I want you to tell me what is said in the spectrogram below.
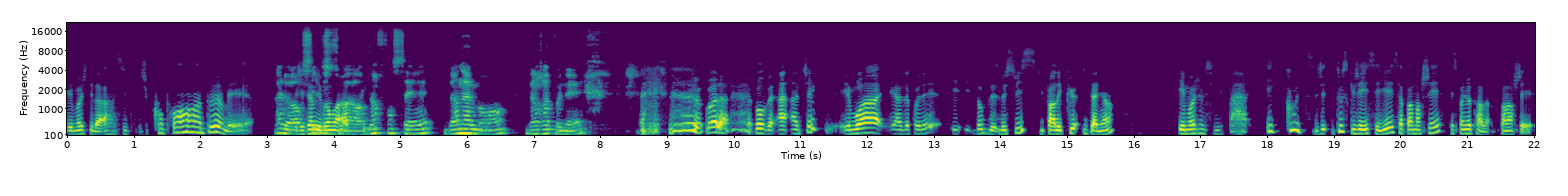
Et moi, j'étais là, ah, je comprends un peu, mais. Alors, c'est l'histoire d'un français, d'un allemand, d'un japonais. voilà. Bon, ben, un, tchèque et moi et un japonais, et, donc le, suisse qui parlait que italien. Et moi, je me suis dit, bah, écoute, tout ce que j'ai essayé, ça n'a pas marché. Espagnol, n'a pas marché.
